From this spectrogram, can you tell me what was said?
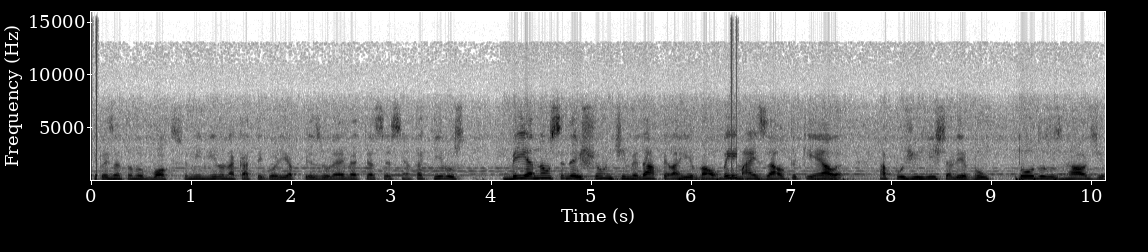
representando o boxe feminino na categoria peso leve até 60 quilos. Bia não se deixou intimidar pela rival bem mais alta que ela. A pugilista levou todos os rounds de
